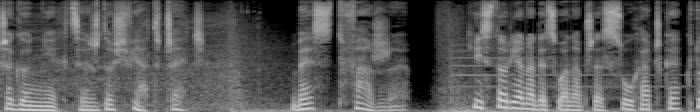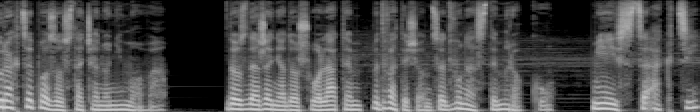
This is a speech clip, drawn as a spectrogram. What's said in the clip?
czego nie chcesz doświadczyć. Bez twarzy. Historia nadesłana przez słuchaczkę, która chce pozostać anonimowa. Do zdarzenia doszło latem w 2012 roku. Miejsce akcji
